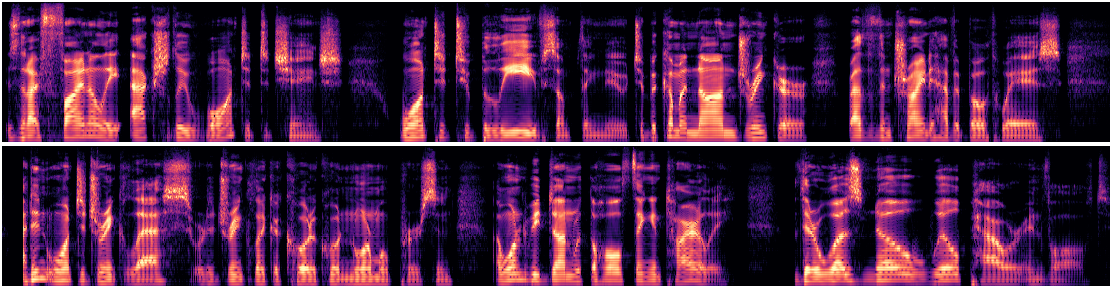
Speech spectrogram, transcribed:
is that I finally actually wanted to change, wanted to believe something new, to become a non drinker rather than trying to have it both ways. I didn't want to drink less or to drink like a quote unquote normal person. I wanted to be done with the whole thing entirely. There was no willpower involved.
